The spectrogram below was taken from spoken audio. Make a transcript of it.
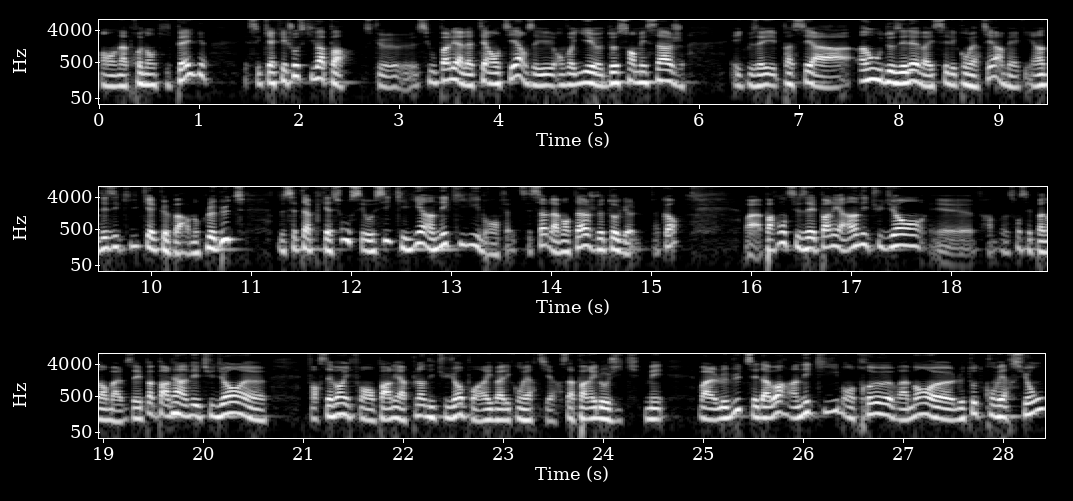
en apprenant qu'ils payent, c'est qu'il y a quelque chose qui va pas. Parce que si vous parlez à la terre entière, vous avez envoyé 200 euh, messages et que vous avez passé à un ou deux élèves à essayer de les convertir, ben, il y a un déséquilibre quelque part. Donc le but de cette application, c'est aussi qu'il y ait un équilibre en fait. C'est ça l'avantage de Toggle, d'accord? Voilà. Par contre, si vous avez parlé à un étudiant, euh, enfin, de toute façon, c'est pas normal. Vous n'avez pas parlé à un étudiant, euh, forcément, il faut en parler à plein d'étudiants pour arriver à les convertir. Ça paraît logique. Mais voilà, le but, c'est d'avoir un équilibre entre vraiment euh, le taux de conversion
